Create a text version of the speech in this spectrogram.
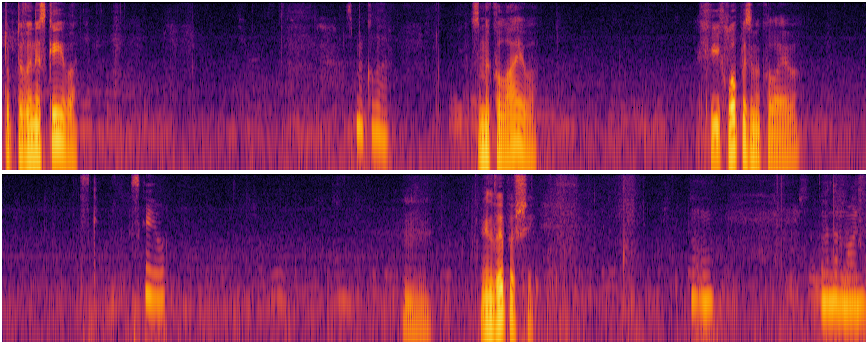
Тобто ви не з Києва? З Миколаєва. З Миколаєва? І хлопець з Миколаєва. З, Ки- з Києва. Мгм. Він випивший? М-м. Ми нормальні.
